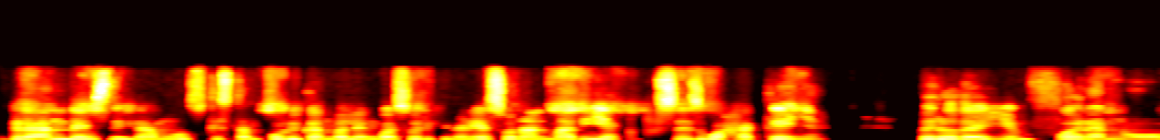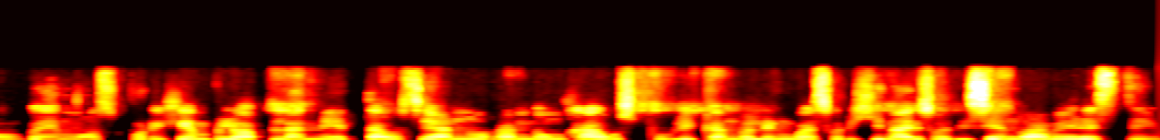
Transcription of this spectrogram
grandes, digamos, que están publicando lenguas originarias son Almadía, que pues es oaxaqueña, pero de ahí en fuera no vemos, por ejemplo, a Planeta, Océano, Random House publicando lenguas originarias o diciendo, a ver, este,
